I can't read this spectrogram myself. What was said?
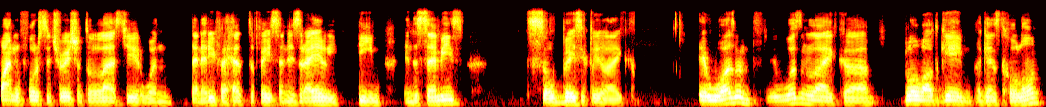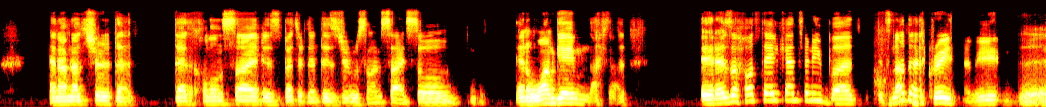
Final Four situation to last year when Tenerife had to face an Israeli team in the semis. So basically, like it wasn't it wasn't like a blowout game against Holon, and I'm not sure that that Holon side is better than this Jerusalem side. So in a one game, it is a hot take, Anthony, but it's not that crazy. I mean, yeah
